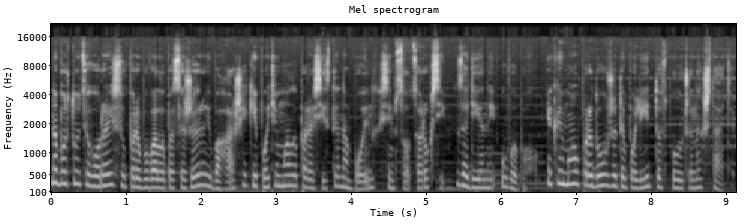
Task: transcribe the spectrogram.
На борту цього рейсу перебували пасажири і багаж, які потім мали пересісти на Боїнг 747, задіяний у вибуху, який мав продовжити політ до Сполучених Штатів.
